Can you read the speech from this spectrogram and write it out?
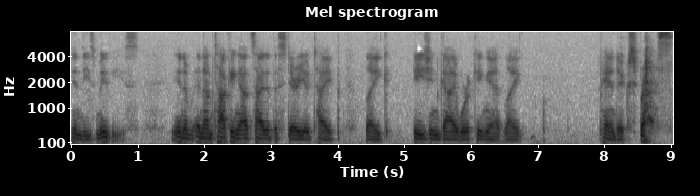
in these movies. You know, and I'm talking outside of the stereotype, like Asian guy working at like Panda Express.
